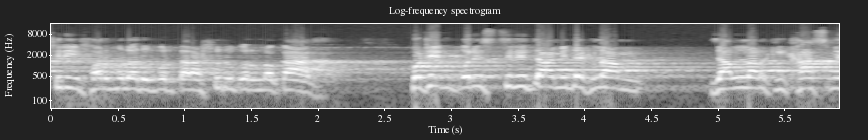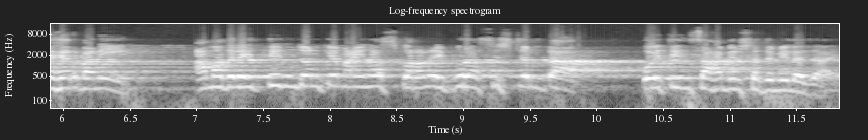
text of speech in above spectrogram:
থ্রি ফর্মুলার উপর তারা শুরু করল কাজ। কঠিন পরিস্থিতিতে আমি দেখলাম যে আল্লাহর কি খাস মেহরবানি। আমাদের এই তিনজনকে মাইনাস করার এই পুরো সিস্টেমটা ওই তিন সাহাবির সাথে মিলে যায়।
